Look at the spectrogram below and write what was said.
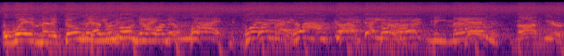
Hey, wait a minute. Don't leave me with known you guys under tonight. hook. What the hell is this guy? You hurt me, man. Not here.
